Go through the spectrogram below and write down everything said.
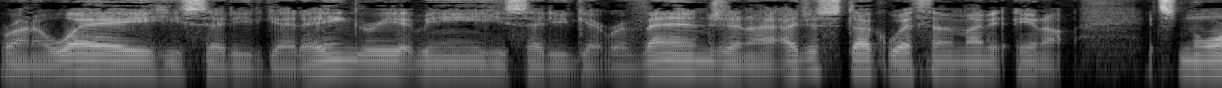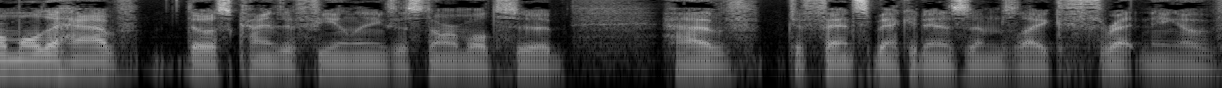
run away. He said he'd get angry at me. He said he'd get revenge. And I, I just stuck with him. I, you know, it's normal to have those kinds of feelings. It's normal to have defense mechanisms like threatening of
